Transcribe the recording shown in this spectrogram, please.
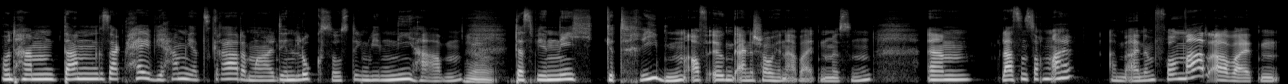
Und haben dann gesagt, hey, wir haben jetzt gerade mal den Luxus, den wir nie haben, Ja. dass wir nicht getrieben auf irgendeine Show hinarbeiten müssen. Ähm, lass uns doch mal an einem Format arbeiten.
